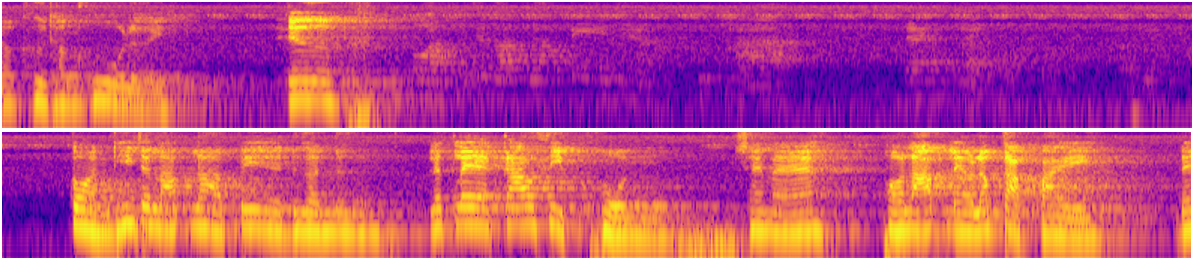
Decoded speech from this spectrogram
ก็คือทั้งคู่เลย เจอก่อนที่จะรับลาเป้เดือนหนึ่งแรกๆเก้าสิบคน ใช่ไหมพอรับแล้วแล้วกลับไปได้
